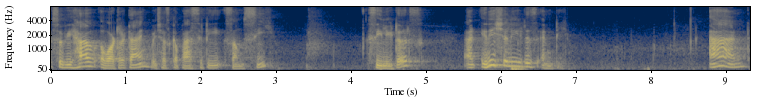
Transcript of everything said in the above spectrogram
So we have a water tank which has capacity some C, C liters and initially it is empty and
